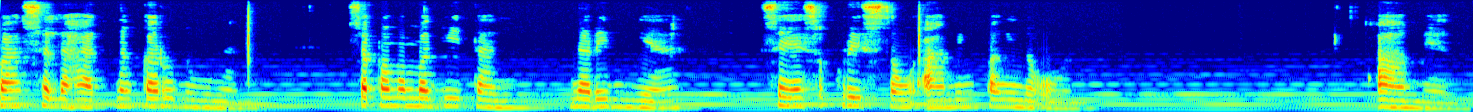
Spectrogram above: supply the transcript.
pa sa lahat ng karunungan sa pamamagitan na rin niya si Yeso Kristong aming Panginoon. Amen.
